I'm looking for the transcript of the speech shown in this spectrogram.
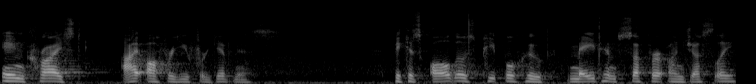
in Christ, I offer you forgiveness. Because all those people who made him suffer unjustly,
